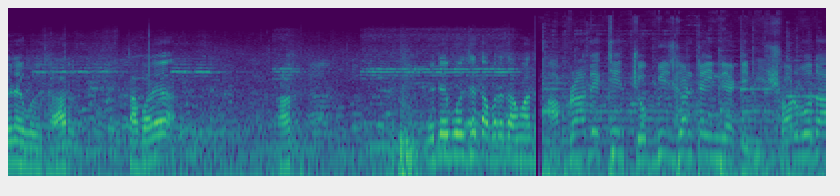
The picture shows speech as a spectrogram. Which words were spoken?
এটাই বলেছে। আর তারপরে আর এটাই বলছে তারপরে তো আমাদের আপনারা দেখছেন চব্বিশ ঘণ্টা ইন্ডিয়া টিভি। সর্বদা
